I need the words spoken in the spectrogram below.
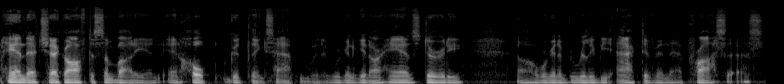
hand that check off to somebody and, and hope good things happen with it. We're going to get our hands dirty. Uh, we're going to really be active in that process.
